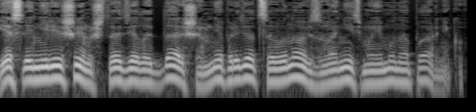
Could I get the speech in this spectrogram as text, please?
Если не решим, что делать дальше, мне придется вновь звонить моему напарнику.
